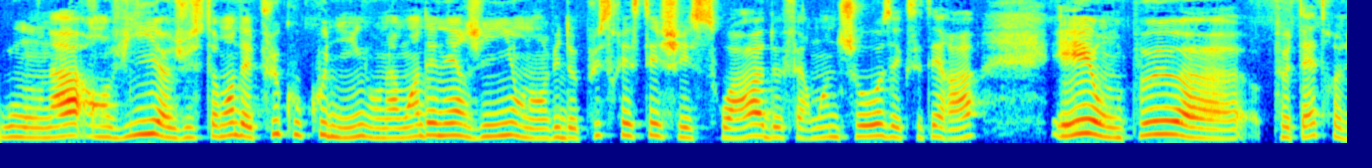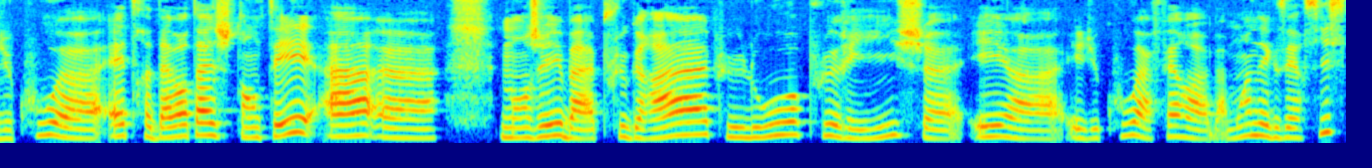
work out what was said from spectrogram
où on a envie euh, justement d'être plus cocooning, on a moins d'énergie, on a envie de plus rester chez soi, de faire moins de choses, etc. Et on peut euh, peut-être du coup euh, être davantage tenté à manger bah, plus gras, plus lourd, plus riche, et, et du coup à faire bah, moins d'exercice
